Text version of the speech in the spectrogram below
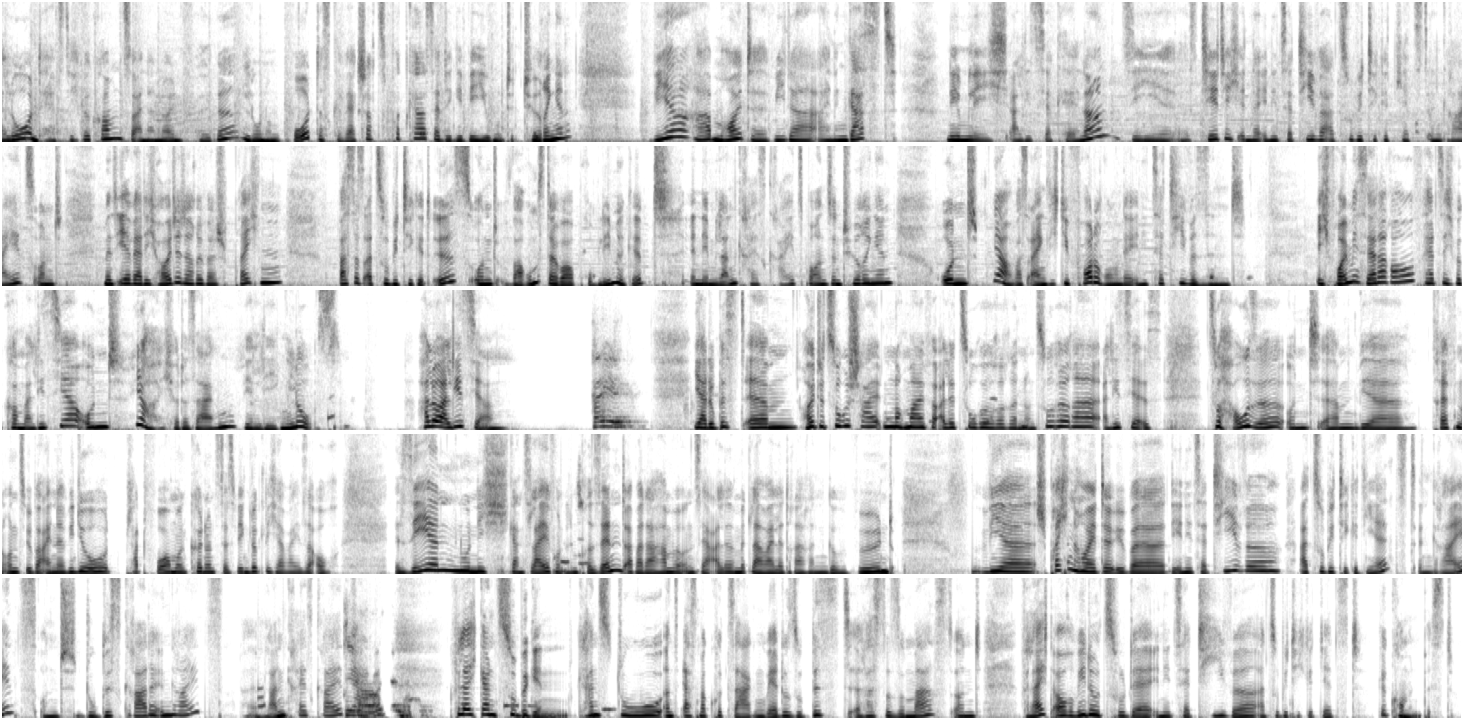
Hallo und herzlich willkommen zu einer neuen Folge Lohn und Brot, das Gewerkschaftspodcast der DGB Jugend in Thüringen. Wir haben heute wieder einen Gast, nämlich Alicia Kellner. Sie ist tätig in der Initiative Azubi-Ticket jetzt in Greiz und mit ihr werde ich heute darüber sprechen, was das Azubi-Ticket ist und warum es da überhaupt Probleme gibt in dem Landkreis Greiz bei uns in Thüringen und ja, was eigentlich die Forderungen der Initiative sind. Ich freue mich sehr darauf. Herzlich willkommen, Alicia. Und ja, ich würde sagen, wir legen los. Hallo, Alicia. Hi. Ja, du bist ähm, heute zugeschaltet nochmal für alle Zuhörerinnen und Zuhörer. Alicia ist zu Hause und ähm, wir treffen uns über eine Videoplattform und können uns deswegen glücklicherweise auch sehen. Nur nicht ganz live und in Präsent, aber da haben wir uns ja alle mittlerweile daran gewöhnt. Wir sprechen heute über die Initiative Azubi Ticket jetzt in Greiz und du bist gerade in Greiz, im Landkreis Greiz. Ja, genau. Vielleicht ganz zu Beginn, kannst du uns erstmal kurz sagen, wer du so bist, was du so machst und vielleicht auch, wie du zu der Initiative Azubi Ticket jetzt gekommen bist?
